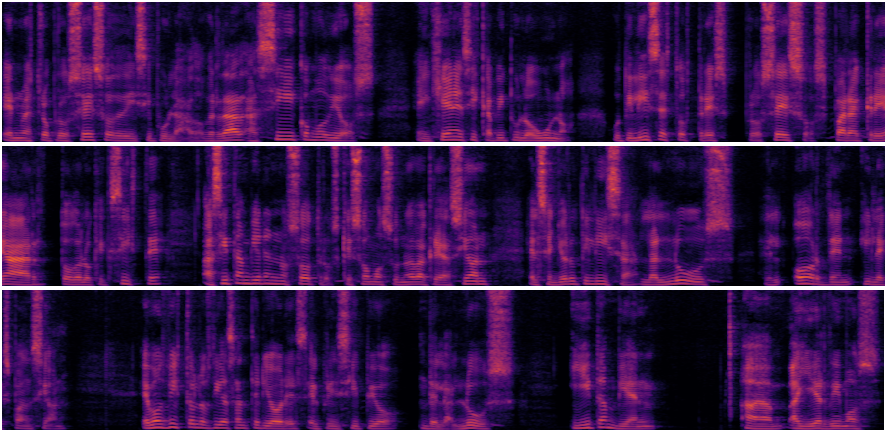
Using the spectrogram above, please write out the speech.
en nuestro proceso de discipulado, ¿verdad? Así como Dios en Génesis capítulo 1 utiliza estos tres procesos para crear todo lo que existe, así también en nosotros, que somos su nueva creación, el Señor utiliza la luz, el orden y la expansión. Hemos visto en los días anteriores el principio de la luz, y también ayer vimos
